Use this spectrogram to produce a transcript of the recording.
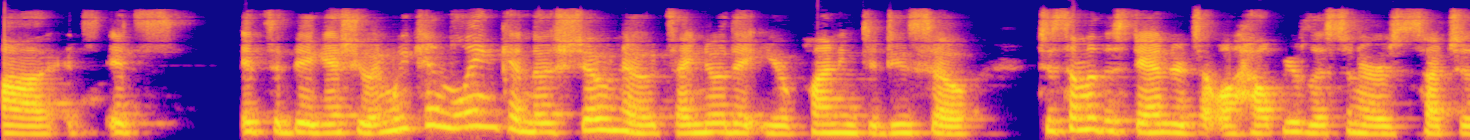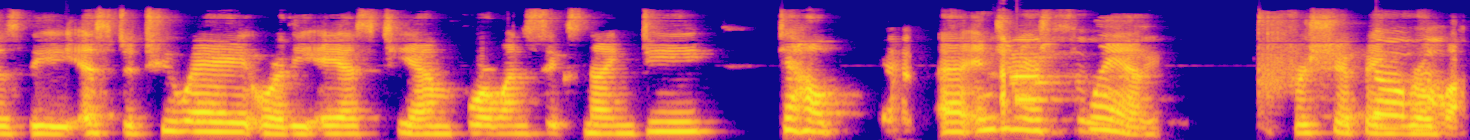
uh, it's it's it's a big issue and we can link in those show notes i know that you're planning to do so to some of the standards that will help your listeners, such as the ISTA 2A or the ASTM 4169D, to help uh, engineers Absolutely. plan for shipping so robots. Helpful.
